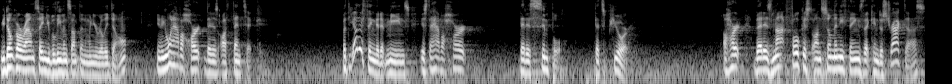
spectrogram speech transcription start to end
You don't go around saying you believe in something when you really don't. You know, you want to have a heart that is authentic. But the other thing that it means is to have a heart that is simple, that's pure. a heart that is not focused on so many things that can distract us,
